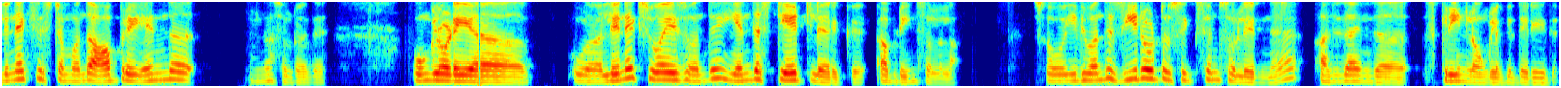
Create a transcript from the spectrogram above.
லினக்ஸ் சிஸ்டம் வந்து ஆப்பரே எந்த என்ன சொல்றது? உங்களுடைய லினக்ஸ் ஓஎஸ் வந்து எந்த ஸ்டேட்ல இருக்கு அப்படின்னு சொல்லலாம். ஸோ இது வந்து ஜீரோ டு சிக்ஸ்ன்னு சொல்லியிருந்தேன். அதுதான் இந்த ஸ்க்ரீனில் உங்களுக்கு தெரியுது.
